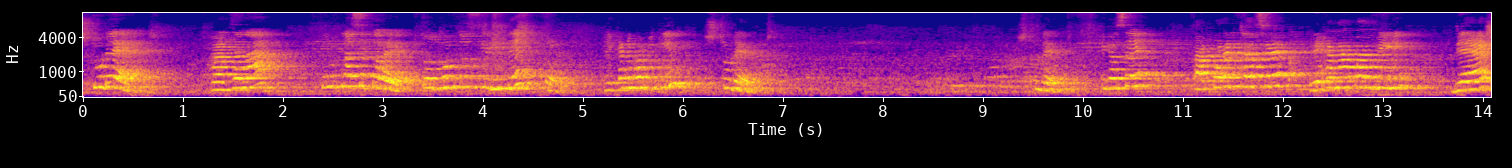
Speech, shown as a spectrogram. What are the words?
স্টুডেন্ট ফারজানা কোন ক্লাসে পড়ে? চতুর্থ শ্রেণীতে পড়ে। এখানে হবে কি? স্টুডেন্ট স্টুডেন্ট ঠিক আছে? তারপরে আছে রেহানা পারভিন ড্যাশ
